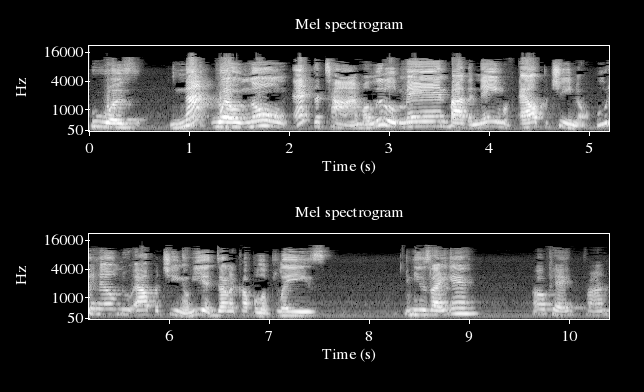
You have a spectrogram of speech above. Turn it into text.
who was not well known at the time, a little man by the name of Al Pacino. Who the hell knew Al Pacino? He had done a couple of plays. And he was like, eh, Okay, fine.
